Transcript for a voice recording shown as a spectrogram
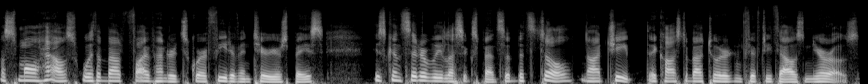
A small house with about 500 square feet of interior space is considerably less expensive, but still not cheap. They cost about 250,000 euros.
